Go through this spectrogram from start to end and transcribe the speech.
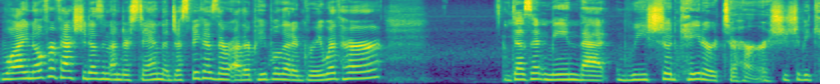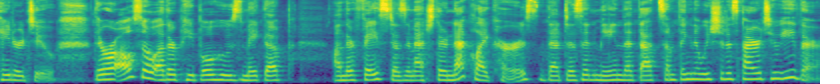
well, I know for a fact she doesn't understand that just because there are other people that agree with her doesn't mean that we should cater to her. She should be catered to. There are also other people whose makeup on their face doesn't match their neck like hers, that doesn't mean that that's something that we should aspire to either.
